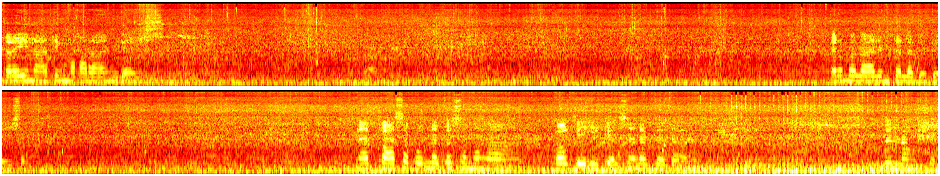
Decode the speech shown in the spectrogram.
Try nating makaraan, guys. Pero malalim talaga, guys. Oh. Not passable na to sa mga all vehicles na nagdadaan. Doon lang siya.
